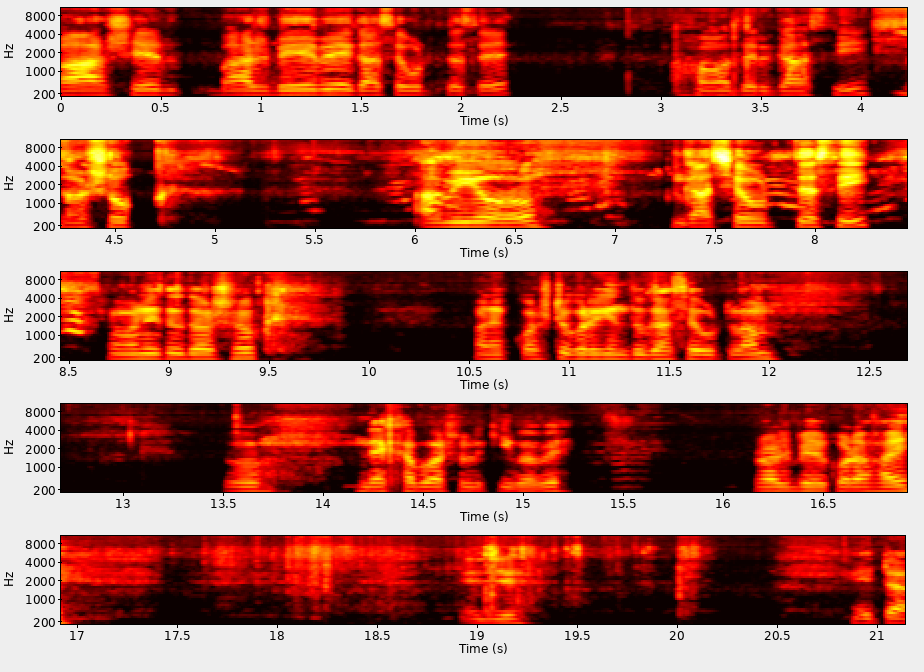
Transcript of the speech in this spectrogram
বাঁশের বাঁশ বেয়ে বেয়ে গাছে উঠতেছে আমাদের গাছই। দর্শক আমিও গাছে উঠতেছি। সম্মানিত দর্শক অনেক কষ্ট করে কিন্তু গাছে উঠলাম। তো দেখাবো আসলে কীভাবে রস বের করা হয়। এই যে এটা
